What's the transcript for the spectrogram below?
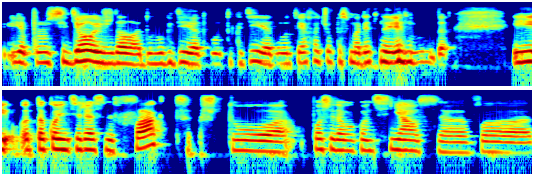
Я просто сидела и ждала, думаю, где Эдмунд, где Эдмунд? Я хочу посмотреть на Эдмунда. И вот такой интересный факт, что после того, как он снялся в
